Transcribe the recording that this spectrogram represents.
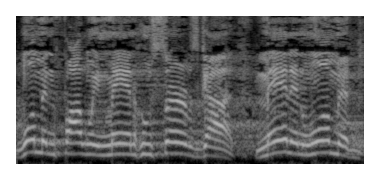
woman following man who serves God, man and woman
